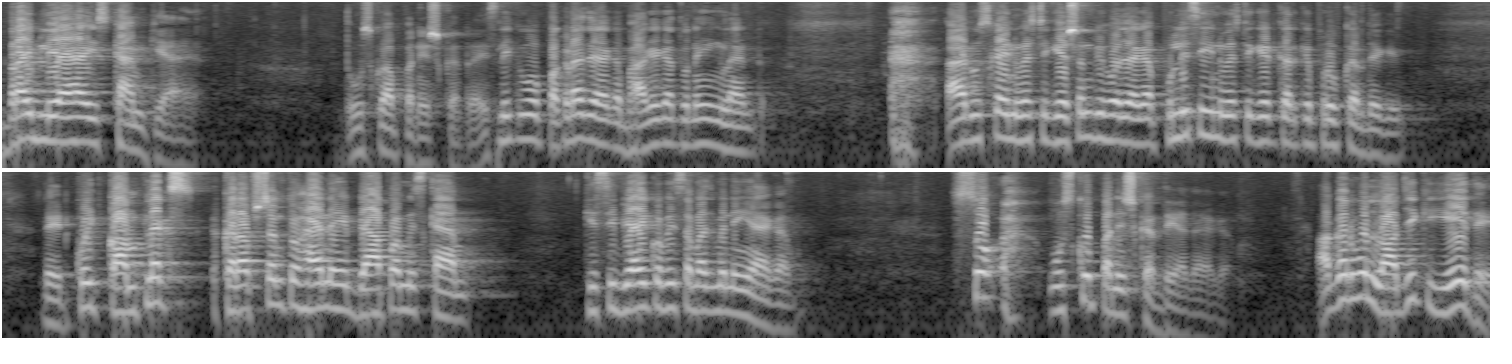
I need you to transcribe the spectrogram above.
ब्राइब लिया है स्कैम किया है तो उसको आप पनिश कर रहे हैं। इसलिए कि वो पकड़ा जाएगा भागेगा तो नहीं इंग्लैंड और उसका इन्वेस्टिगेशन भी हो जाएगा पुलिस ही इन्वेस्टिगेट करके प्रूव कर देगी। राइट कोई कॉम्प्लेक्स करप्शन तो है नहीं व्यापम स्कैम कि सीबीआई को भी समझ में नहीं आएगा। सो so, उसको पनिश कर दिया जाएगा अगर वो लॉजिक ये दे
